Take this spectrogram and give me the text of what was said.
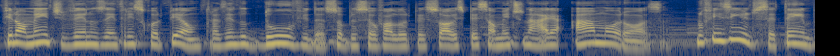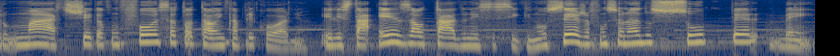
Finalmente, Vênus entra em escorpião, trazendo dúvidas sobre o seu valor pessoal, especialmente na área amorosa. No finzinho de setembro, Marte chega com força total em Capricórnio. Ele está exaltado nesse signo, ou seja, funcionando super bem.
